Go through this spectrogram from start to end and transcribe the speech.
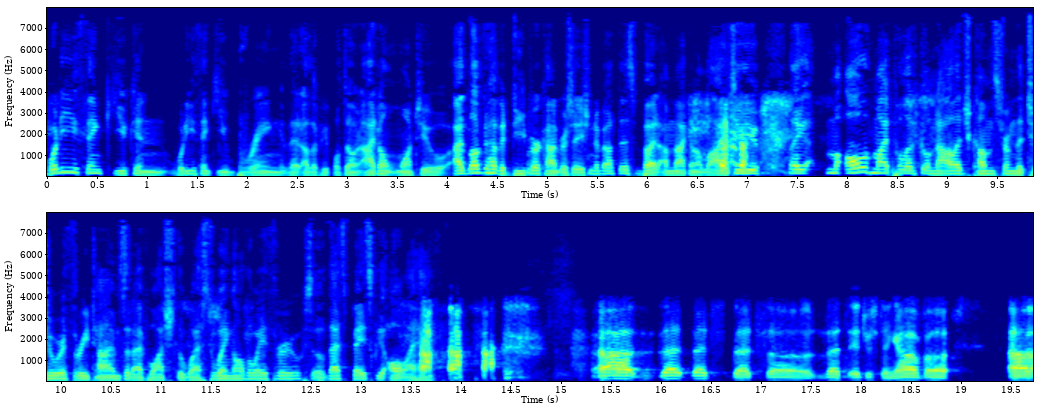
what do you think you can? What do you think you bring that other people don't? I don't want to. I'd love to have a deeper conversation about this, but I'm not going to lie to you. Like all of my political knowledge comes from the two or three times that I've watched The West Wing all the way through. So that's basically all I have. uh, that that's that's uh, that's interesting. I've uh, uh,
